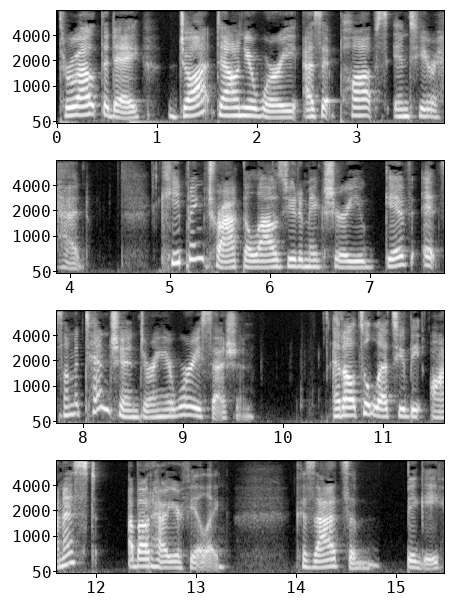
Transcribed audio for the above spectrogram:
throughout the day, jot down your worry as it pops into your head. Keeping track allows you to make sure you give it some attention during your worry session. It also lets you be honest about how you're feeling, because that's a biggie.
